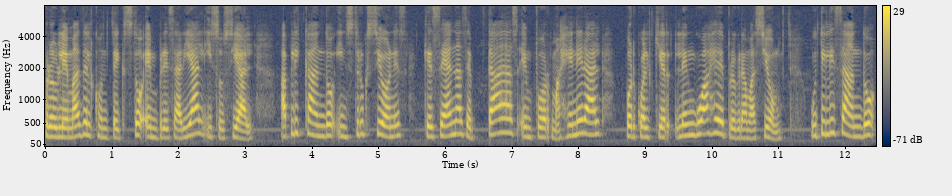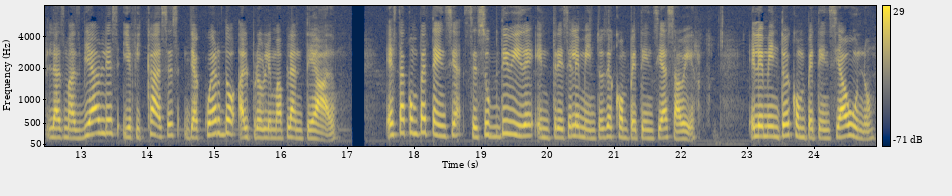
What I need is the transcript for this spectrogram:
problemas del contexto empresarial y social, aplicando instrucciones que sean aceptadas en forma general por cualquier lenguaje de programación, utilizando las más viables y eficaces de acuerdo al problema planteado. Esta competencia se subdivide en tres elementos de competencia a saber. Elemento de competencia 1.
